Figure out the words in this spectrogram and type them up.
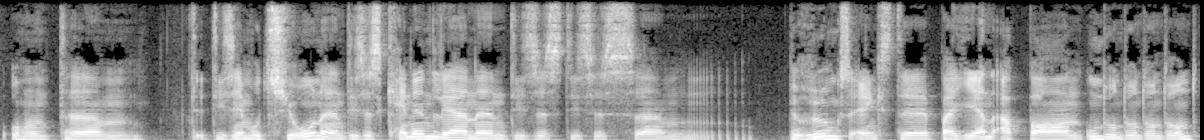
Und ähm, diese Emotionen, dieses Kennenlernen, dieses, dieses ähm, Berührungsängste, Barrieren abbauen und, und, und, und, und,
